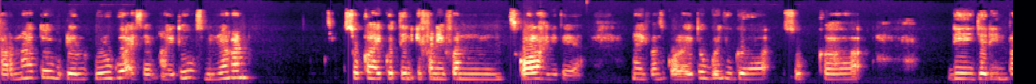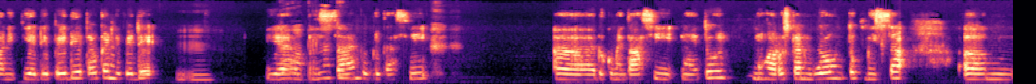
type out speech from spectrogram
karena tuh dulu, dulu gue SMA itu sebenarnya kan suka ikutin event-event sekolah gitu ya. Nah event sekolah itu gue juga suka dijadiin panitia DPD tau kan DPD mm -hmm. ya desain publikasi uh, dokumentasi nah itu mengharuskan gue untuk bisa um,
